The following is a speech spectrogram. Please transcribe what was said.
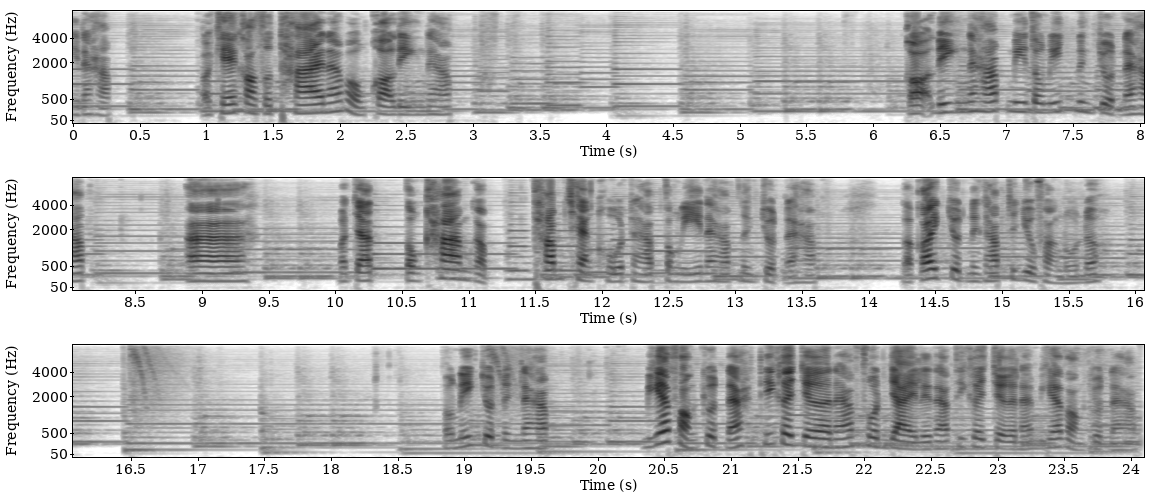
นี่นะครับ โอเคเกาะสุดท้ายนะผมเกาะลิงนะครับเกาะลิงนะครับ มีตรงนี้หนึ่งจุดนะครับ อ่า มันจะตรงข้ามกับถ้ำแชงคูดนะครับ ตรงนี้นะครับหนึ่งจุดนะครับ แล้วก็อีกจุดหนึ่งครับจะอยู่ฝั่งนู้นเนาะ ตรงนี้จุดหนึ่งนะครับ มีแค่สองจุดนะที่เคยเจอนะครับ ส่วนใหญ่เลยนะครับที่เคยเจอนะมีแค่สองจุดนะครับ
